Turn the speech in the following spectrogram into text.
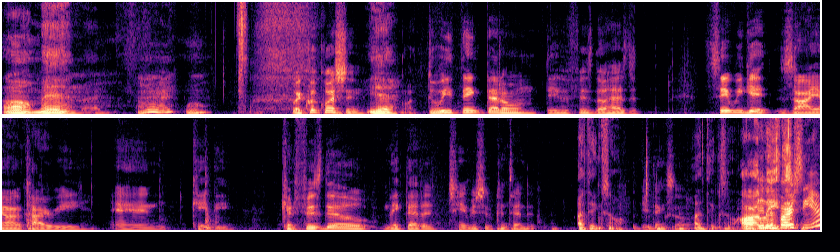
Oh, man. All right. Well, Wait, quick question. yeah. Do we think that um David Fisdale has the say we get Zion, Kyrie, and KD. Can Fizdale make that a championship contender? I think so. You think so? I think so. Or at In the first year?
